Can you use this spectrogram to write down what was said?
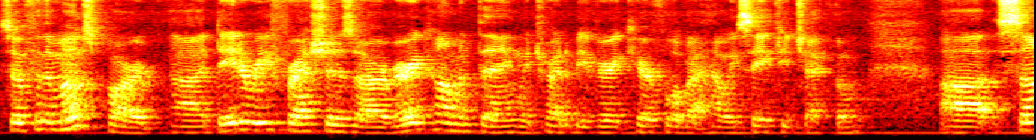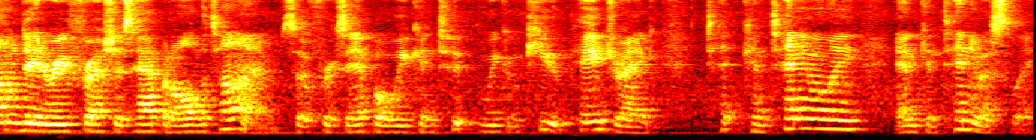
So for the most part, uh, data refreshes are a very common thing. We try to be very careful about how we safety check them. Uh, some data refreshes happen all the time. So for example, we, can we compute PageRank continually and continuously.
